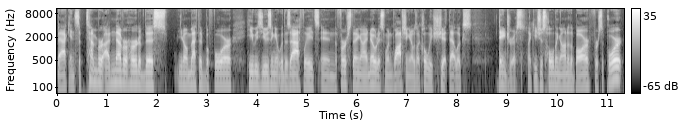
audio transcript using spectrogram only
back in September. I've never heard of this you know method before. He was using it with his athletes, and the first thing I noticed when watching it, I was like, "Holy shit, that looks." Dangerous. Like he's just holding onto the bar for support.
